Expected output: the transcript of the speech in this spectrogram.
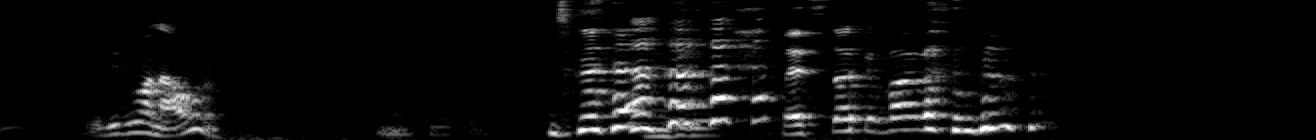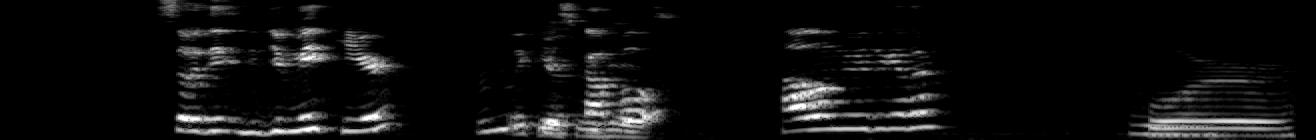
Yeah. We did one hour. No, not yet. Let's talk about it. so did, did you meet here? Mhm. Like your Yes, we couple? How long are you together? for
